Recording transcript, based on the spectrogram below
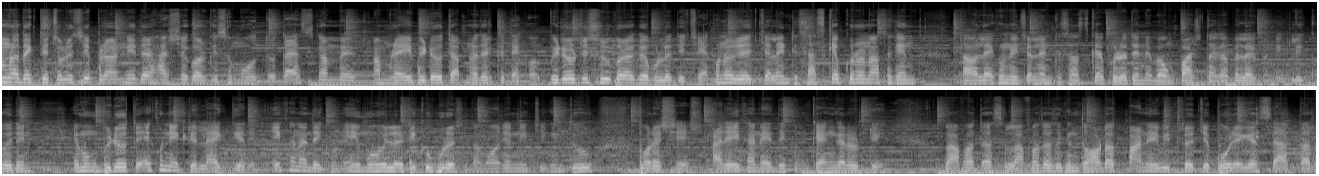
আমরা দেখতে চলেছি প্রাণীদের হাস্যকর কিছু মুহূর্ত। তাই আজকে আমরা এই ভিডিওতে আপনাদেরকে দেখো ভিডিওটি শুরু করার আগে বলে দিচ্ছি, এখনও যদি চ্যানেলটি সাবস্ক্রাইব করে না থাকেন, তাহলে এখনই চ্যানেলটি সাবস্ক্রাইব করে দিন এবং পাঁচ টাকা বেল আইকনটি ক্লিক করে দিন এবং ভিডিওতে এখনই একটি লাইক দিয়ে দিন। এখানে দেখুন, এই মহিলাটি কুকুরের সাথে মজা নিচ্ছে কিন্তু পরে শেষ। আর এখানে দেখুন ক্যাঙ্গারুটি লাফাতে আছে লাফাতে আছে কিন্তু হঠাৎ পানির ভিতরে যে পড়ে গেছে আর তার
